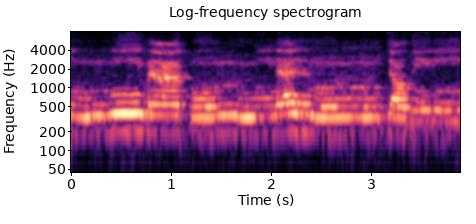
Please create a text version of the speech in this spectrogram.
إني معكم من المنتظرين.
